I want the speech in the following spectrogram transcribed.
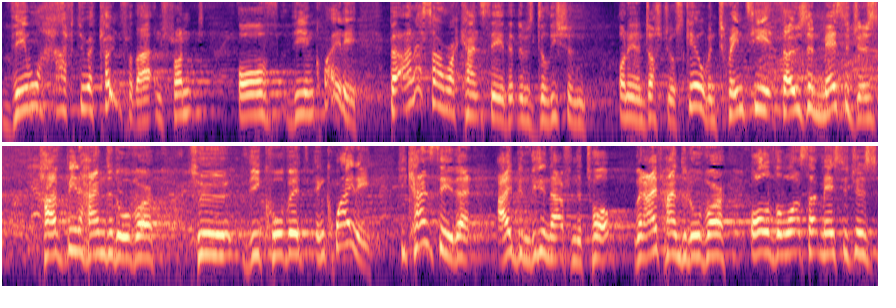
they will have to account for that in front of the inquiry. But Anna can't say that there was deletion on an industrial scale when 28,000 messages have been handed over to the COVID inquiry. He can't say that I've been leading that from the top when I've handed over all of the WhatsApp messages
